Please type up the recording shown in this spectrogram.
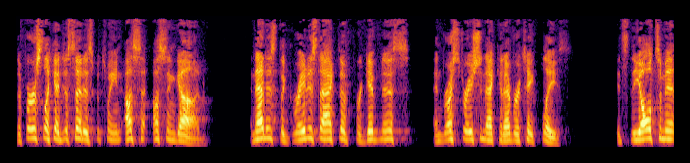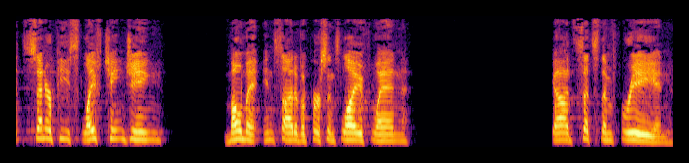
The first, like I just said, is between us, us and God. And that is the greatest act of forgiveness and restoration that could ever take place. It's the ultimate centerpiece, life changing moment inside of a person's life when God sets them free and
